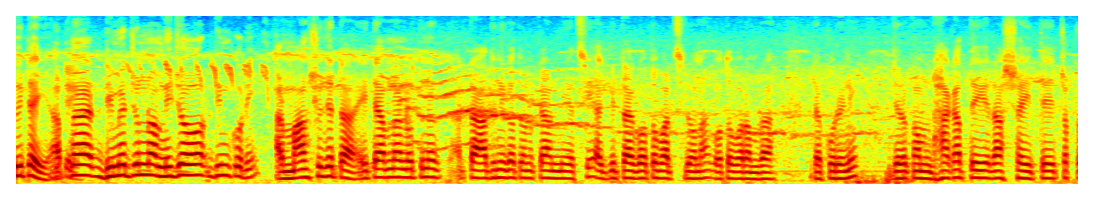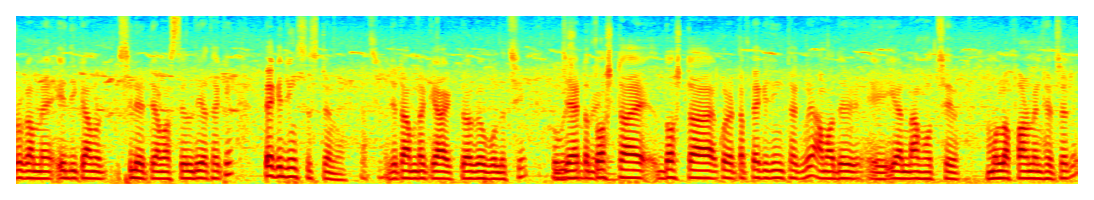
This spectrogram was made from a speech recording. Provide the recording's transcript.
দুইটাই। আপনার ডিমের জন্য আমি নিজেও ডিম করি আর মাংস যেটা এটা আমরা নতুন একটা আধুনিকতার কারণ নিয়েছি। আর যেটা গতবার ছিল না গতবার আমরা এটা করিনি। যেরকম ঢাকাতে রাজশাহীতে চট্টগ্রামে এদিকে আমরা সিলেটে আমরা সেল দিয়ে থাকি প্যাকেজিং সিস্টেমে। আচ্ছা। যেটা আমরা কি একটু আগে বলেছি যে একটা দশটায় দশটা করে একটা প্যাকেজিং থাকবে। আমাদের ইয়ার নাম হচ্ছে মোল্লা ফার্মেন্ট হেচারি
